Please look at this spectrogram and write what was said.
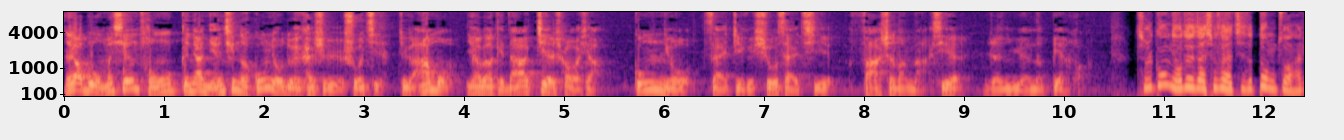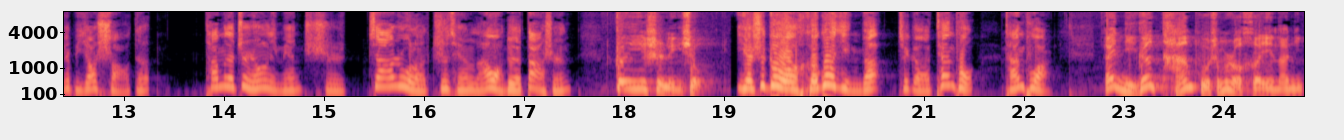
那要不我们先从更加年轻的公牛队开始说起。这个阿莫，要不要给大家介绍一下公牛在这个休赛期发生了哪些人员的变化？其实公牛队在休赛期的动作还是比较少的，他们的阵容里面只加入了之前篮网队的大神，更衣室领袖，也是跟我合过影的这个 Temple 坦普尔。哎，你跟坦普什么时候合影的？你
